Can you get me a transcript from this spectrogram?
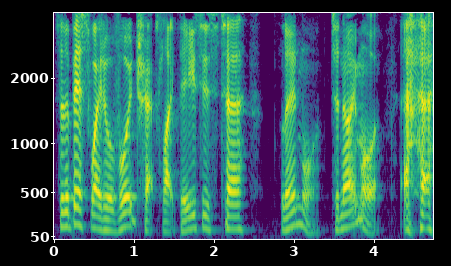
So the best way to avoid traps like these is to learn more, to know more.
